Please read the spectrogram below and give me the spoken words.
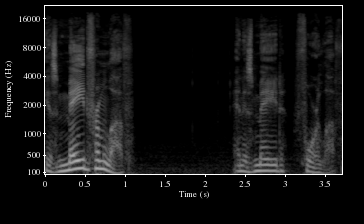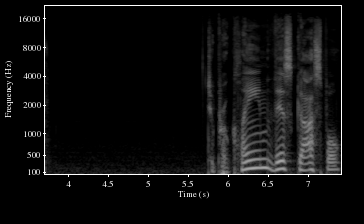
is made from love and is made for love. To proclaim this gospel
